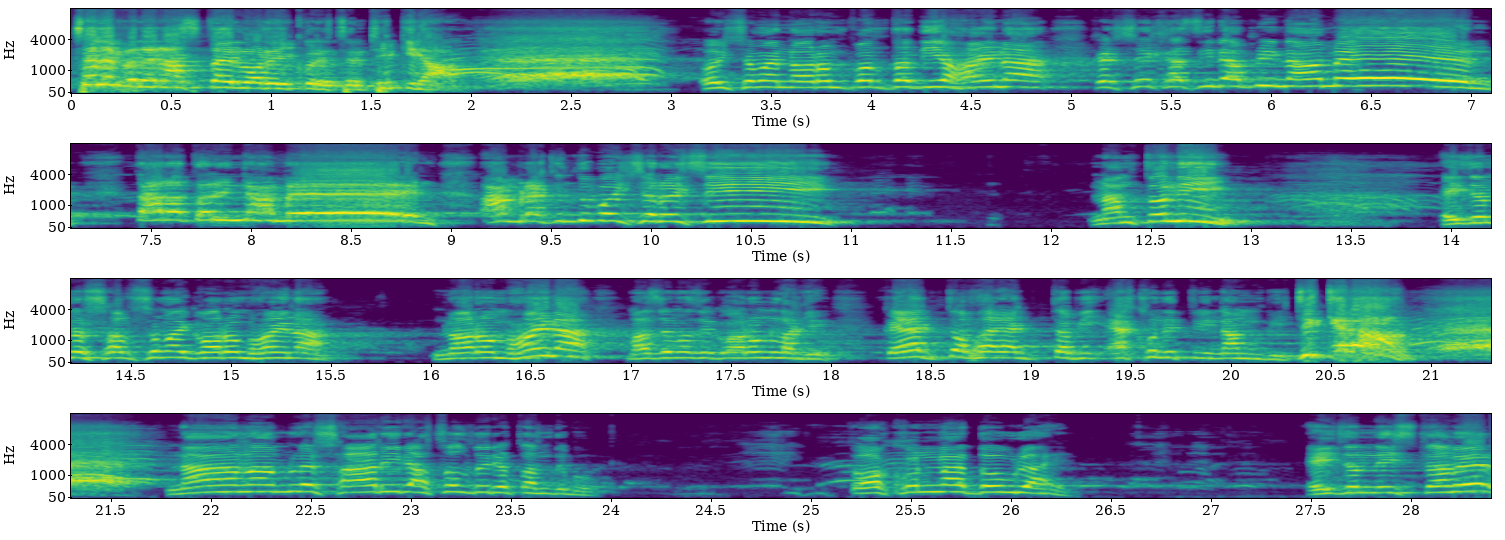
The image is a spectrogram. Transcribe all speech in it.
ছেলেপেলে রাস্তায় লড়াই করেছেন, ঠিক কিনা? ওই সময় নরম পন্থা দিয়ে হয় না শেখ হাসিনা আপনি নামেন, তাড়াতাড়ি নামেন, আমরা কিন্তু বসে রয়েছি। নাম তো নি। এই জন্য সবসময় গরম হয় না। নরম হয় না, মাঝে মাঝে গরম লাগে। এক দফা এক দাবি, এখনই তুই নামবি, ঠিক না না নামলে শাড়ির আচল ধরে টান দেব। তখন না দৌড়ায়। এই জন্য ইসলামের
